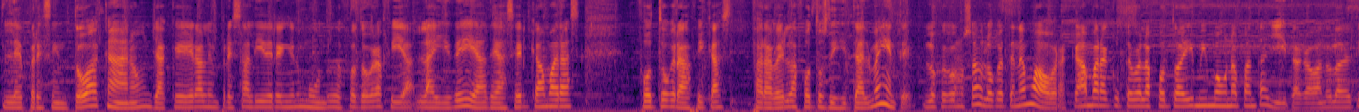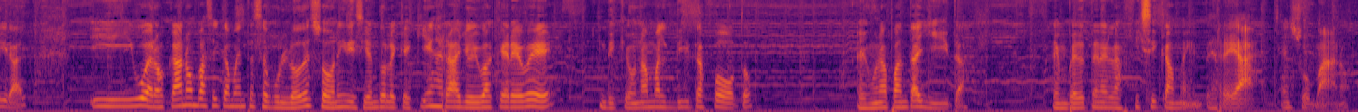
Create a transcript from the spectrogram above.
le presentó a Canon, ya que era la empresa líder en el mundo de fotografía, la idea de hacer cámaras fotográficas para ver las fotos digitalmente. Lo que conocemos, lo que tenemos ahora, cámara que usted ve la foto ahí mismo en una pantallita, acabándola de tirar. Y bueno, Canon básicamente se burló de Sony diciéndole que quién rayo iba a querer ver de que una maldita foto en una pantallita en vez de tenerla físicamente real en su mano.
